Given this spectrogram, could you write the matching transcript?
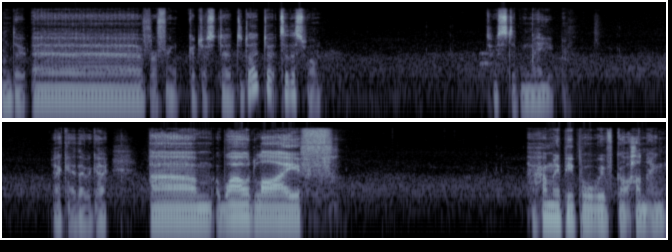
Undo everything I just did. Did I do it to this one? Twisted meat. Okay, there we go. Um, wildlife. How many people we've got hunting?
